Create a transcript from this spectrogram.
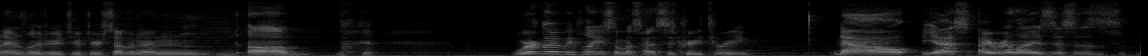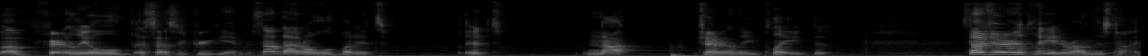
name is Legendary237, and um, we're going to be playing some Assassin's Creed 3. Now, yes, I realize this is a fairly old Assassin's Creed game. It's not that old, but it's it's not generally played. It's not generally played around this time.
